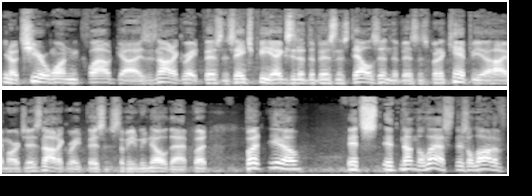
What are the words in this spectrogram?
you know tier one cloud guys is not a great business. HP exited the business, Dell's in the business, but it can't be a high margin. It's not a great business. I mean, we know that, but but you know, it's it nonetheless. There's a lot of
